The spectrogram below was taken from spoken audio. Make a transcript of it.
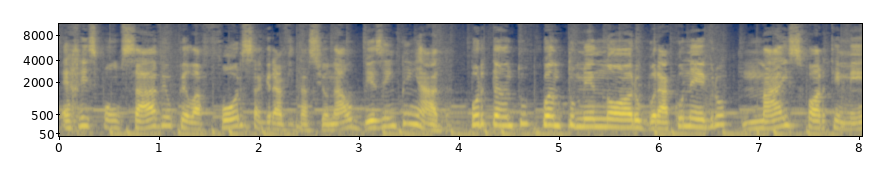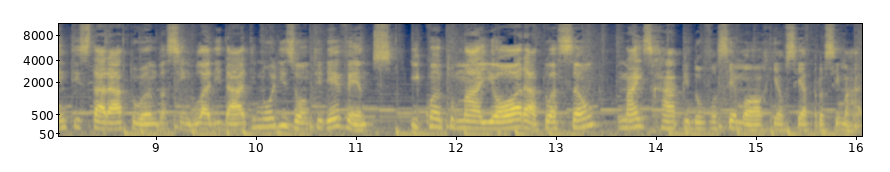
é responsável pela força gravitacional desempenhada. Portanto, quanto menor o buraco negro, mais fortemente estará atuando a singularidade no horizonte de eventos. E quanto maior a atuação, mais rápido você morre ao se aproximar.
